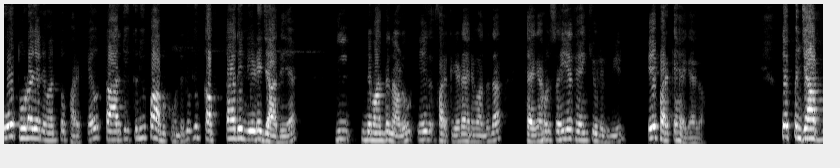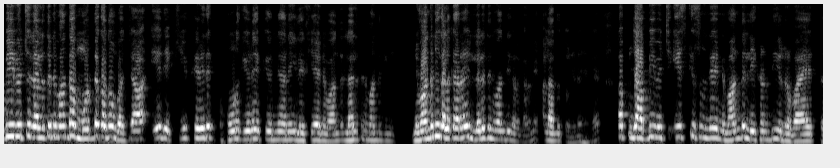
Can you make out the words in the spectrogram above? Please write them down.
ਉਹ ਥੋੜਾ ਜਿਹਾ ਨਿਬੰਧ ਤੋਂ ਫ਼ਰਕ ਹੈ, ਉਹ ਤਾਰਕਿਕ ਨਹੀਂ ਭਾਵਕ ਹੁੰਦਾ ਕਿਉਂਕਿ ਕਵਿਤਾ ਦੇ ਨੇੜੇ ਜ਼ਿਆਦੇ ਹੈ ਨਿਬੰਧ ਨਾਲੋਂ, ਇਹ ਫ਼ਰਕ ਜਿਹੜਾ ਹੈ ਨਿਬੰਧ ਦਾ ਹੈਗਾ। ਹੁਣ ਸਹੀ ਹੈ ਥੈਂਕ ਯੂ ਲਖਵੀਰ, ਇਹ ਫ਼ਰਕ ਹੈਗਾਗਾ ਤੇ ਪੰਜਾਬੀ ਵਿੱਚ ਲਲਿਤ ਨਿਬੰਧ ਦਾ ਮੁੱਢ ਕਦੋਂ ਵੱਜਾ, ਇਹ ਦੇਖੀਏ, ਫਿਰ ਇਹਦੇ ਹੁਣ ਕਿਹੜੇ ਕਿੰਨਿਆਂ ਨੇ ਲਿਖਿਆ ਨਿਬੰਧ, ਲਲਿਤ ਨਿਬੰਧ ਕੀ ਨਿਬੰਧ ਦੀ ਗੱਲ ਕਰ ਰਹੇ, ਲਲਿਤ ਨਿਬੰਧ ਦੀ ਗੱਲ ਕਰ ਰਹੇ, ਅਲੱਗ ਤੋਂ ਜਿਹੜਾ ਹੈਗਾ ਤਾਂ ਪੰਜਾਬੀ ਵਿੱਚ ਇਸ ਕਿਸਮ ਦੇ ਨਿਬੰਧ ਲਿਖਣ ਦੀ ਰਵਾਇਤ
